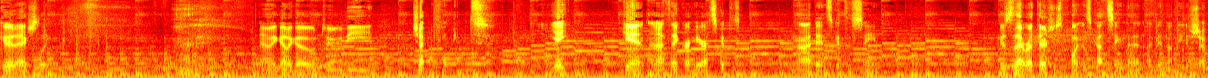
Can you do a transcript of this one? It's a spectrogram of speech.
good, actually. now we gotta go to the checkpoint. Yay! Again, and I think right here I skipped this. No, I didn't skip this scene. Because that right there is just a pointless cutscene that I did not need to show.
